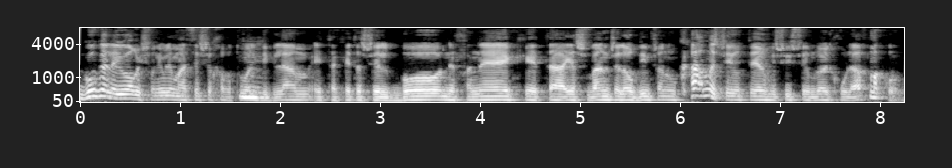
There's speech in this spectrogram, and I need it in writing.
גוגל היו הראשונים למעשה שחרטו mm. על דגלם את הקטע של בוא נפנק את הישבן של העובדים שלנו כמה שיותר בשביל שהם לא ילכו לאף מקום.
